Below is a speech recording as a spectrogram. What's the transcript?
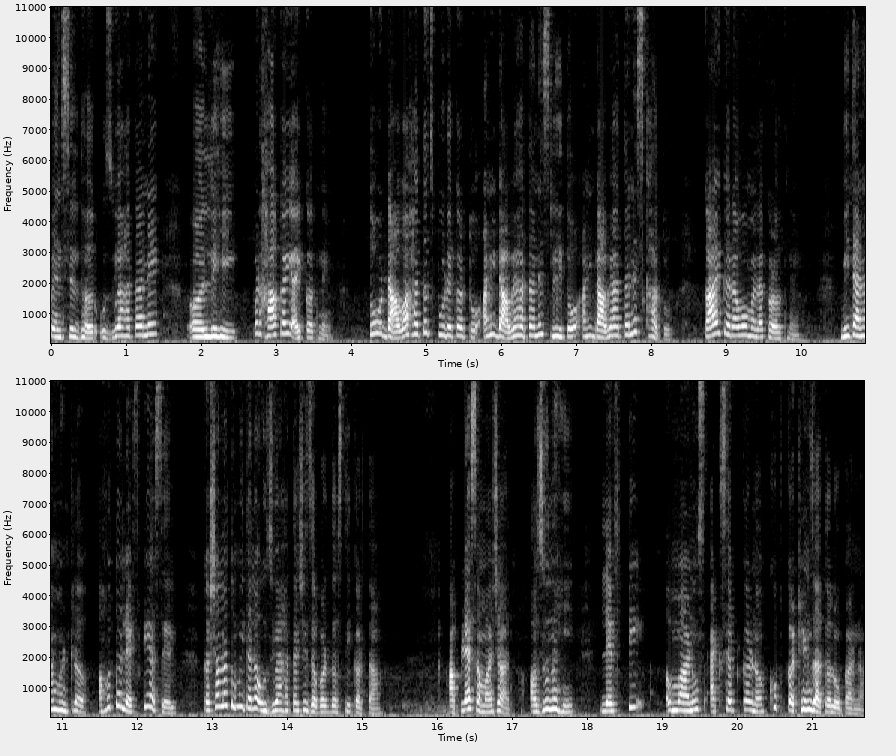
पेन्सिल धर उजव्या हाताने लिही पण हा काही ऐकत नाही. तो डावा हातच पुढे करतो आणि डाव्या हातानेच लिहितो आणि डाव्या हातानेच खातो. काय करावं मला कळत नाही. मी त्यांना म्हटलं अहो तो लेफ्टी असेल. कशाला तुम्ही त्याला उजव्या हाताची जबरदस्ती करता? आपल्या समाजात अजूनही लेफ्टी माणूस ॲक्सेप्ट करणं खूप कठीण जातं लोकांना.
